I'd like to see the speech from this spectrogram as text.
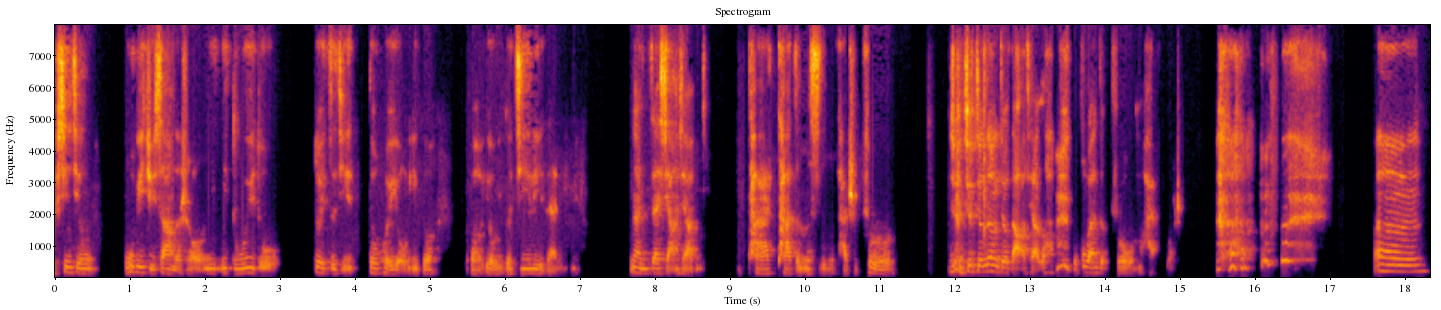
心情无比沮丧的时候，你你读一读，对自己都会有一个呃有一个激励在里面。那你再想想，他他怎么死的？他是是不是就就就那么就倒下了？不管怎么说，我们还活着。嗯，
